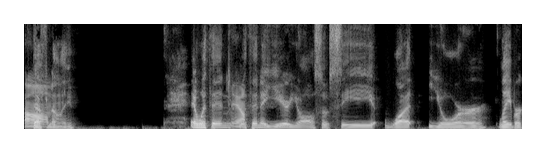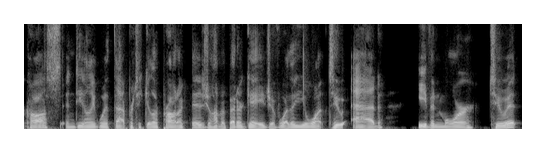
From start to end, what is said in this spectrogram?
Um, Definitely. And within yeah. within a year, you'll also see what your labor costs in dealing with that particular product is. You'll have a better gauge of whether you want to add even more to it.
